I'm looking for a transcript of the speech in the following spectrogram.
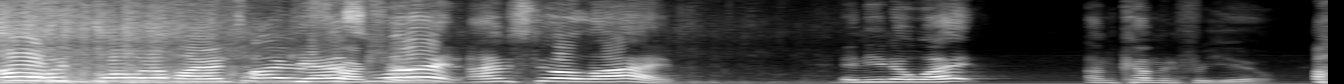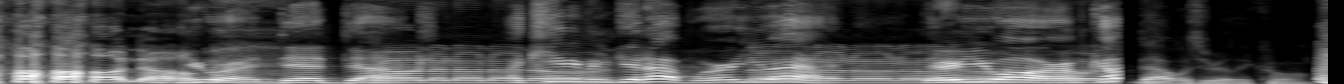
Oh, it's blowing up my entire Guess structure. what? I'm still alive. And you know what? I'm coming for you. Oh no. You are a dead duck. No, no, no, no. I can't no. even get up. Where are you No, at? no, no, no, there no, you are. no, I'm coming. That was really cool.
